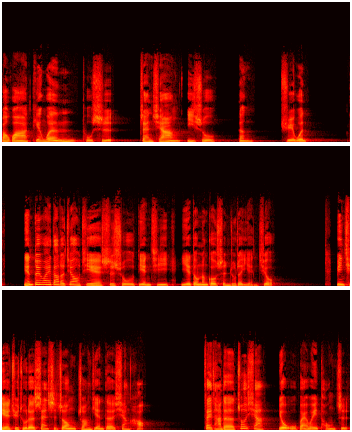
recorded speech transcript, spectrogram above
包括天文、图示。占相艺术等学问，连对外道的教界、世俗典籍也都能够深入的研究，并且具足了三十种庄严的相好。在他的座下有五百位童子，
